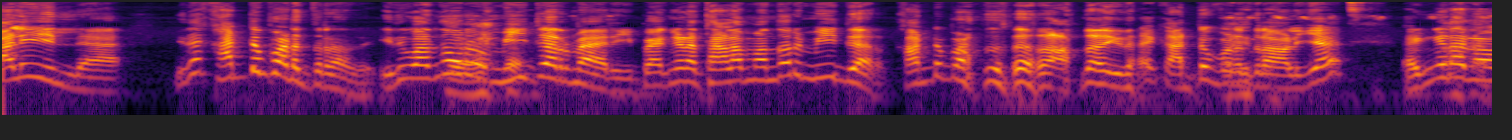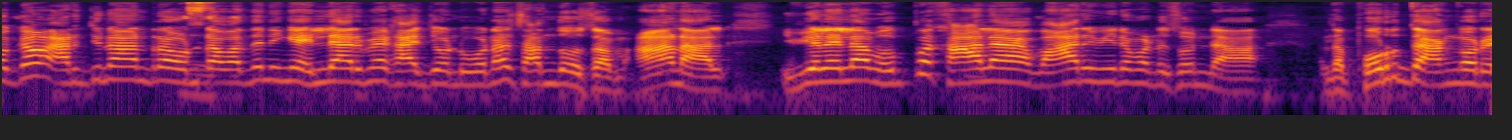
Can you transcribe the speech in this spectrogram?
வழி இல்ல. இதை கட்டுப்படுத்துறது. இது வந்து ஒரு மீட்டர் மாதிரி. இப்ப எங்கட தளம் வந்து ஒரு மீட்டர் கட்டுப்படுத்துறது அந்த இதை கட்டுப்படுத்துறாங்க எங்கட நோக்கம் அர்ஜுனான்ற ஒன்றை வந்து நீங்க எல்லாருமே காய்ச்சி கொண்டு போனா சந்தோஷம். ஆனால் இவையெல்லாம் எப்ப கால வாரி வீரம் சொன்னா அந்த பொறுத்து அங்க ஒரு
